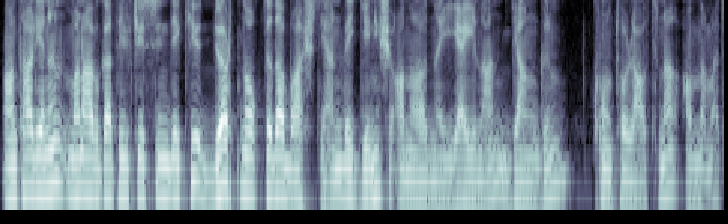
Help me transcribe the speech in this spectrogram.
Antalya'nın Manavgat ilçesindeki 4 noktada başlayan ve geniş alanına yayılan yangın kontrol altına alınamadı.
